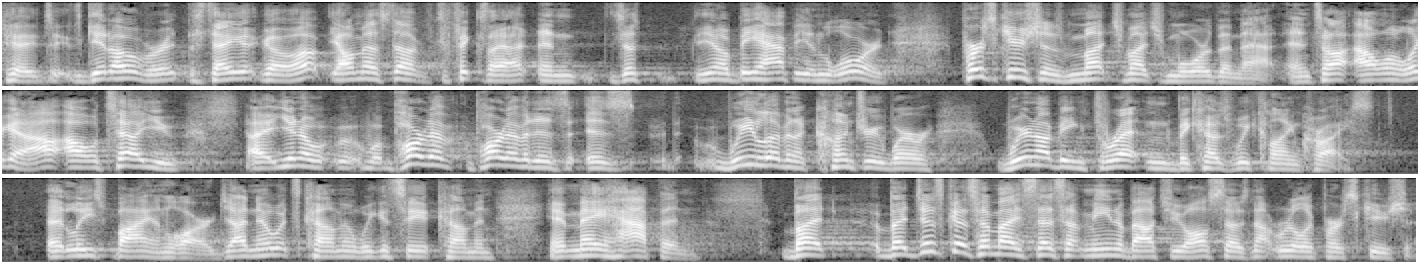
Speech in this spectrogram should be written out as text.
get over it, take it, go up. Y'all messed up, fix that, and just, you know, be happy in the Lord. Persecution is much, much more than that. And so I, I want to look at it. I, I will tell you, uh, you know, part of, part of it is, is we live in a country where we're not being threatened because we claim Christ, at least by and large. I know it's coming. We can see it coming. It may happen. But, but just because somebody says something mean about you also is not really persecution.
